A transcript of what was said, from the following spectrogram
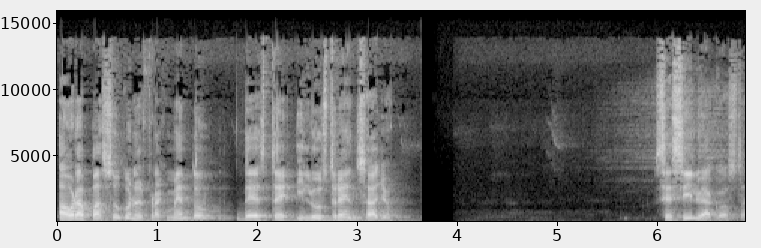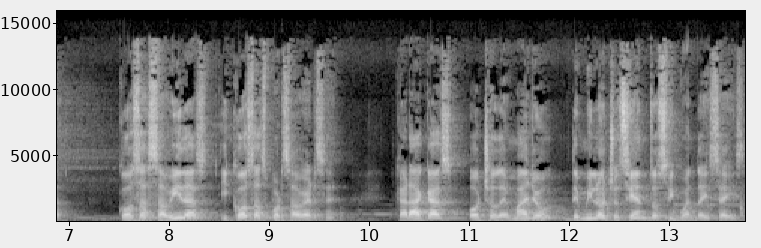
Ahora paso con el fragmento de este ilustre ensayo. Cecilio Acosta. Cosas sabidas y cosas por saberse. Caracas, 8 de mayo de 1856.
